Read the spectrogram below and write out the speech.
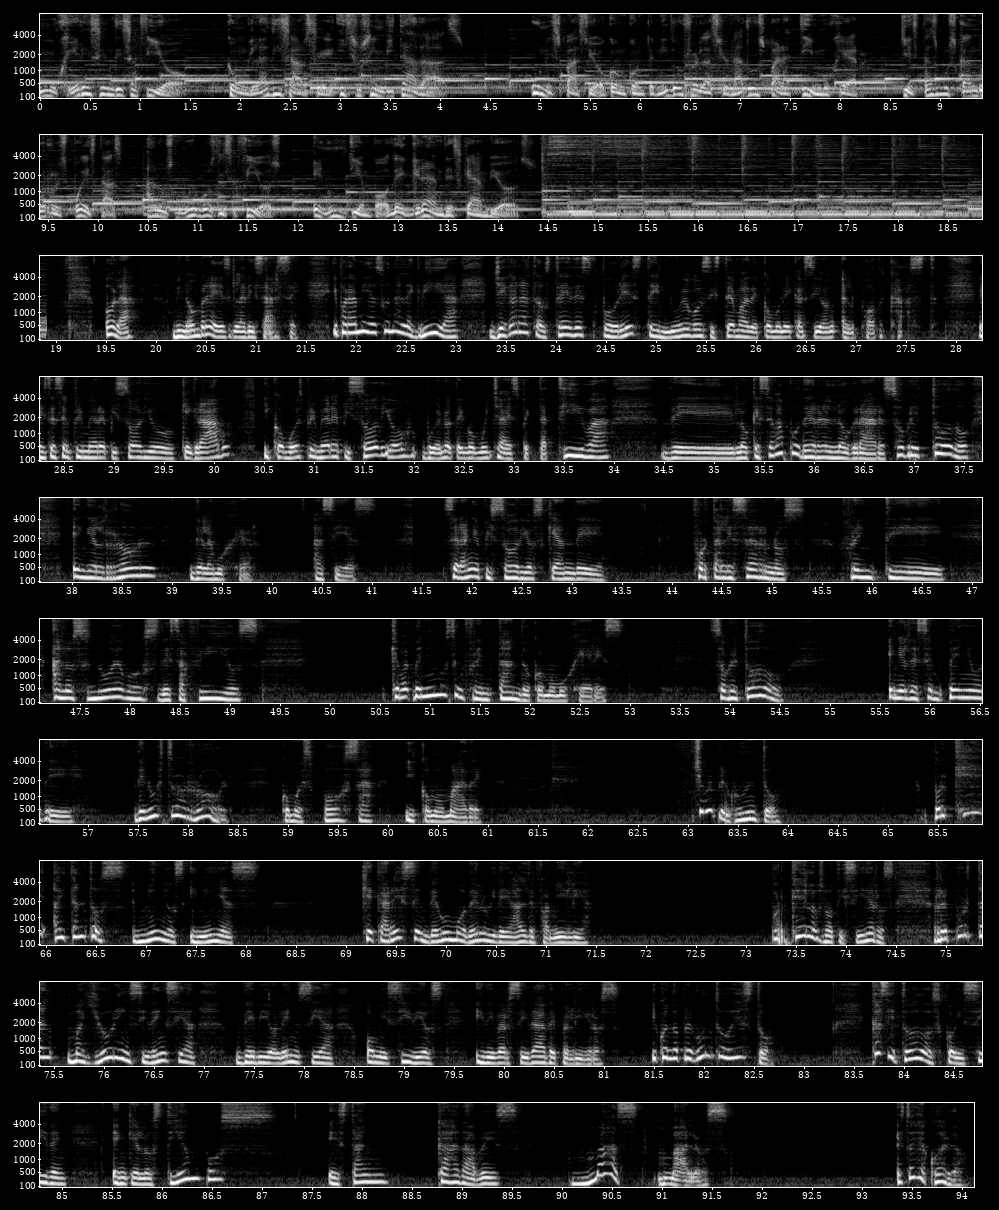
Mujeres en Desafío, con Gladys Arce y sus invitadas. Un espacio con contenidos relacionados para ti, mujer, que estás buscando respuestas a los nuevos desafíos en un tiempo de grandes cambios. Hola. Mi nombre es Gladys Arce y para mí es una alegría llegar hasta ustedes por este nuevo sistema de comunicación, el podcast. Este es el primer episodio que grabo y como es primer episodio, bueno, tengo mucha expectativa de lo que se va a poder lograr, sobre todo en el rol de la mujer. Así es. Serán episodios que han de fortalecernos frente a los nuevos desafíos, que venimos enfrentando como mujeres, sobre todo en el desempeño de, de nuestro rol como esposa y como madre. Yo me pregunto, ¿por qué hay tantos niños y niñas que carecen de un modelo ideal de familia? ¿Por qué los noticieros reportan mayor incidencia de violencia, homicidios y diversidad de peligros? Y cuando pregunto esto, casi todos coinciden en que los tiempos están cada vez más malos. Estoy de acuerdo.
